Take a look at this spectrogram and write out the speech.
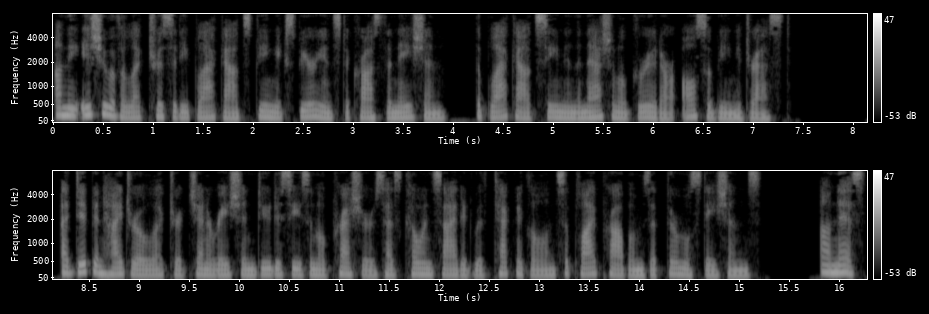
On the issue of electricity blackouts being experienced across the nation, the blackouts seen in the national grid are also being addressed. A dip in hydroelectric generation due to seasonal pressures has coincided with technical and supply problems at thermal stations. On this,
